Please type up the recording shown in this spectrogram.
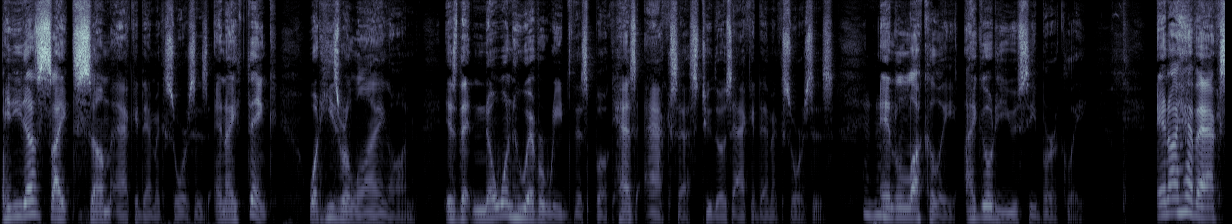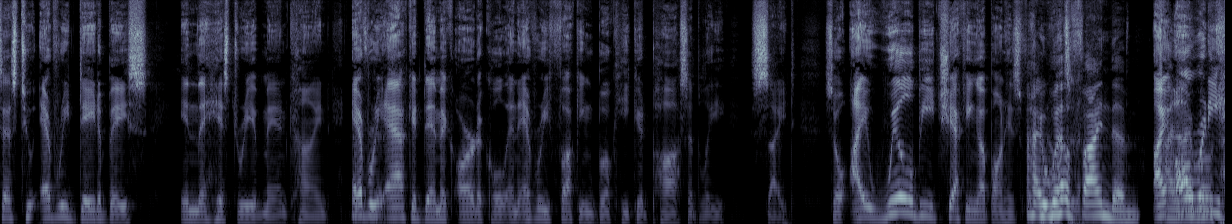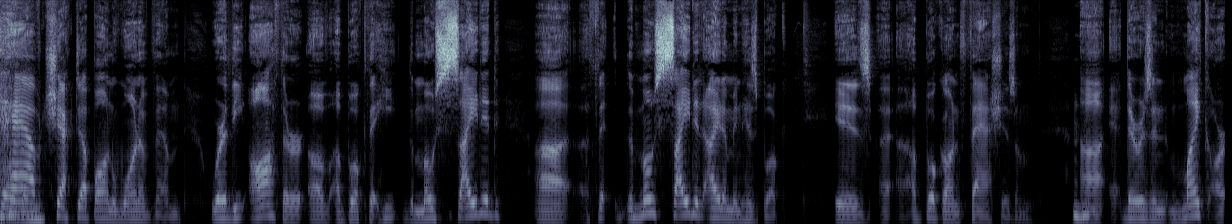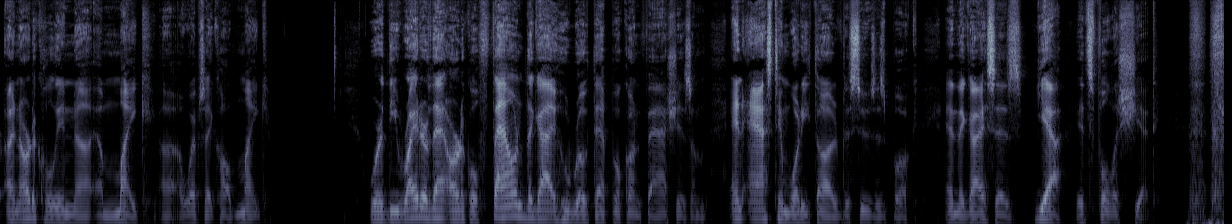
And he does cite some academic sources. And I think what he's relying on is that no one who ever reads this book has access to those academic sources. Mm-hmm. And luckily, I go to UC Berkeley. And I have access to every database in the history of mankind, every academic article, and every fucking book he could possibly cite. So I will be checking up on his I will find them. I already kill have them. checked up on one of them, where the author of a book that he, the most cited, uh, th- the most cited item in his book is a, a book on fascism. Mm-hmm. Uh, there is an Mic, an article in uh, a Mic, uh, a website called Mic, where the writer of that article found the guy who wrote that book on fascism and asked him what he thought of D'Souza's book, and the guy says, "Yeah, it's full of shit."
